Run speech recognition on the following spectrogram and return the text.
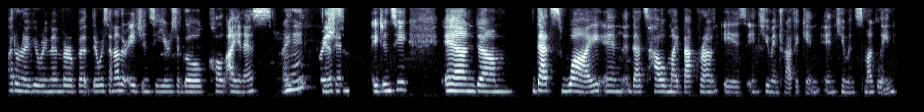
I don't know if you remember, but there was another agency years ago called INS, right? Mm-hmm. Yes. Agency, and um, that's why and that's how my background is in human trafficking and human smuggling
